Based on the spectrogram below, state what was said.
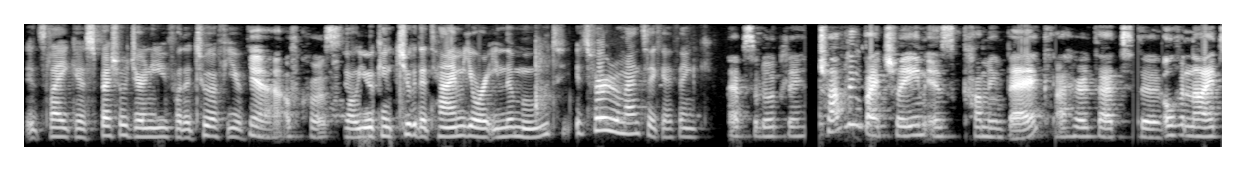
It's like a special journey for the two of you. Yeah, of course. So you can choose the time you're in the mood. It's very romantic, I think. Absolutely. Traveling by train is coming back. I heard that the overnight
